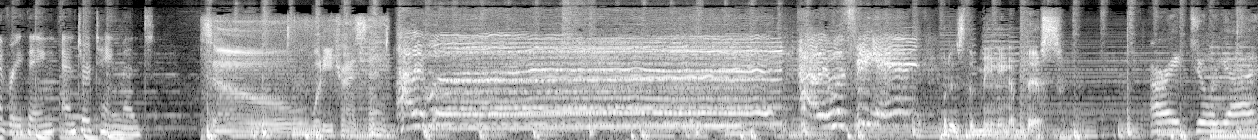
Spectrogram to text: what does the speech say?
Everything entertainment. So, what are you trying to say? Hollywood! Hollywood speaking! What is is the meaning of this? All right, Julia.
